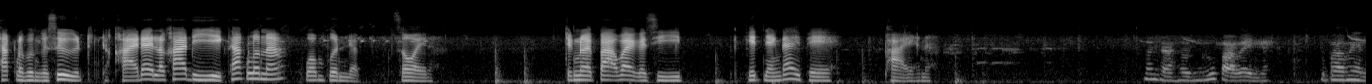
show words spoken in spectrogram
ทักแล้วเพิ่นก็ซื้อขายได้ราคาดีอีกทักแล้วนะความเพิ่นอยากซอยนะจังน้อยป้าไว้ก็สีเฮ็ดหยังได้แพรไผ่นะ มันก็หึงรู้ปลาแว่นไงคือปลาแว่น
